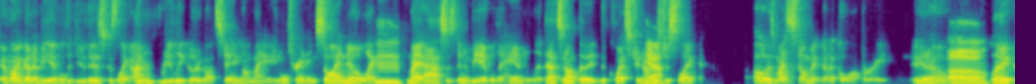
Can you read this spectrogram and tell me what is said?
am I going to be able to do this? Because like I'm really good about staying on my anal training, so I know like Mm, my ass is going to be able to handle it. That's not the the question. I was just like, oh, is my stomach going to cooperate? You know, oh, like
